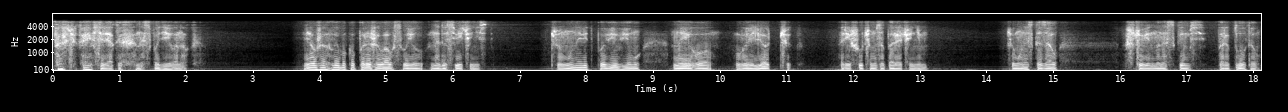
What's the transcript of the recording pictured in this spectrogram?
Тепер чекаю всіляких несподіванок. Я вже глибоко переживав свою недосвідченість. Чому не відповів йому на його вильотчик рішучим запереченням? Чому не сказав, що він мене з кимсь переплутав?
